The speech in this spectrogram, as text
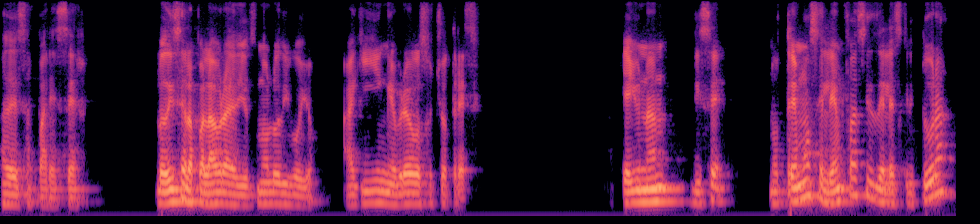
a desaparecer. Lo dice la palabra de Dios, no lo digo yo. Aquí en Hebreos 8:13. Y hay una, dice, notemos el énfasis de la escritura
